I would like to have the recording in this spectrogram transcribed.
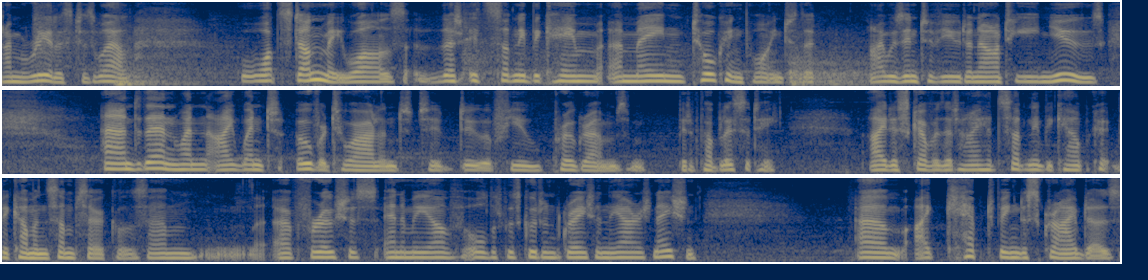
I'm a realist as well. What stunned me was that it suddenly became a main talking point that I was interviewed on RTE News. And then when I went over to Ireland to do a few programs, a bit of publicity, I discovered that I had suddenly become, become in some circles, um, a ferocious enemy of all that was good and great in the Irish nation. Um, I kept being described as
